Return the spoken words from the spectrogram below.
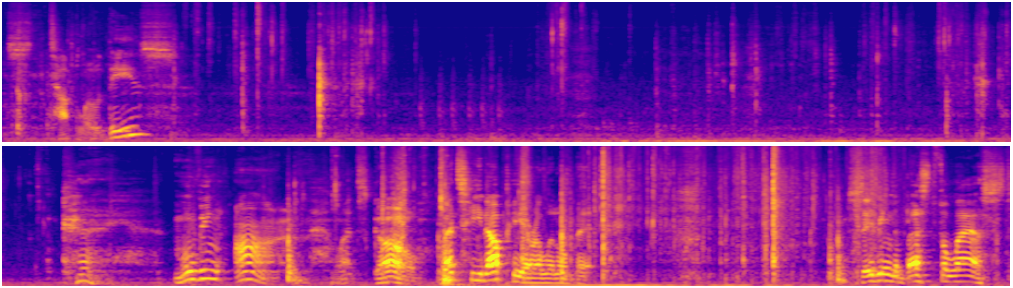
Let's top load these. Okay, moving on. Let's go. Let's heat up here a little bit. Saving the best for last.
